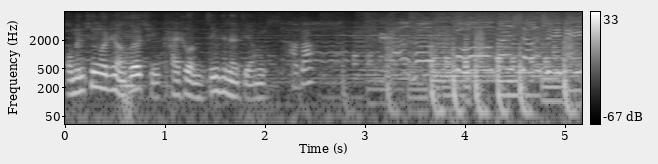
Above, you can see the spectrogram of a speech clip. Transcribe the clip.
我们听过这首歌曲，开始我们今天的节目。好吧，然后不断想起你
